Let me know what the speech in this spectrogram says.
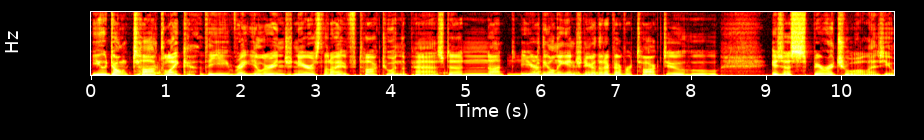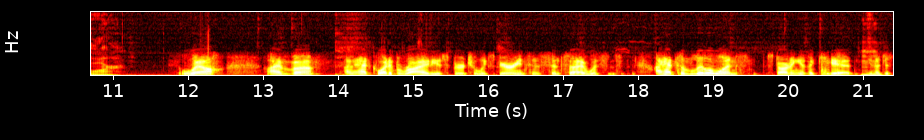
You don't talk like the regular engineers that I've talked to in the past. Uh, not you're the only engineer that I've ever talked to who is as spiritual as you are? Well, I've uh, I've had quite a variety of spiritual experiences since I was. I had some little ones starting as a kid. You know, just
